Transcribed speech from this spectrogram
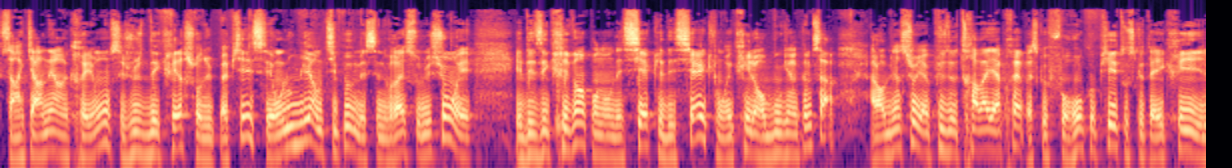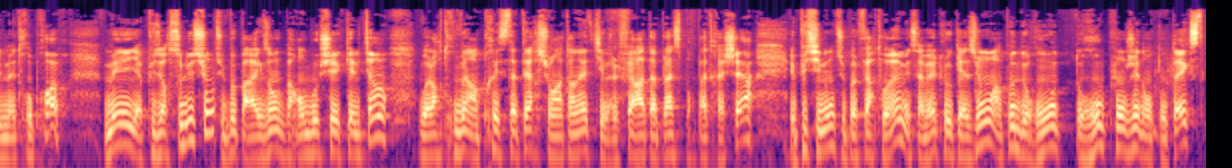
c'est un carnet, un crayon, c'est juste d'écrire sur du papier. C'est, on l'oublie un petit peu, mais c'est une vraie solution. Et, et des écrivains pendant des siècles et des siècles ont écrit leurs bouquins comme ça. Alors bien sûr, il y a plus de travail après parce qu'il faut recopier tout ce que tu as écrit et le mettre au propre. Mais il y a plusieurs solutions. Tu peux par exemple bah, embaucher quelqu'un ou alors trouver un prestataire sur internet qui va le faire à ta place pour pas très cher. Et puis sinon, tu peux le faire toi-même et ça va être l'occasion un peu de, de replonger dans ton texte,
